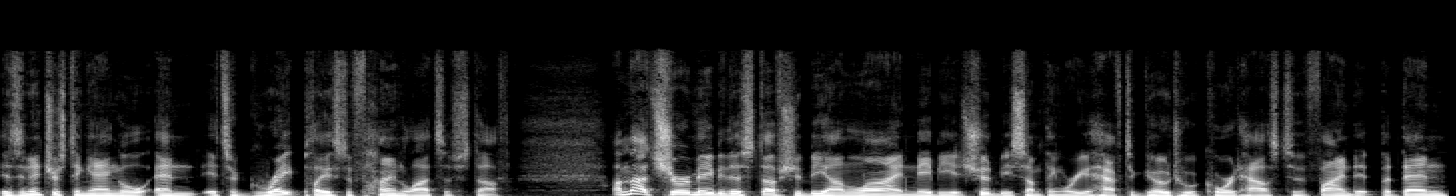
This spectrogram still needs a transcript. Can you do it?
is an interesting angle, and it's a great place to find lots of stuff. I'm not sure maybe this stuff should be online. Maybe it should be something where you have to go to a courthouse to find it. But then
